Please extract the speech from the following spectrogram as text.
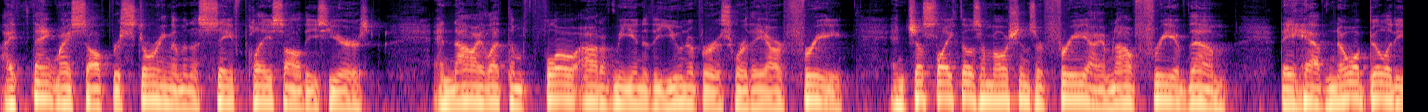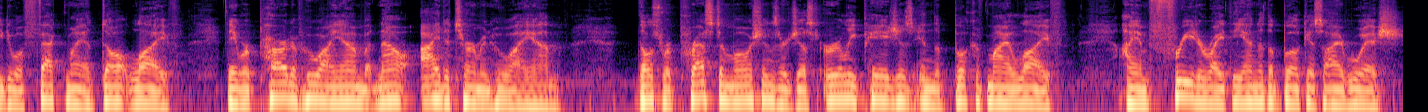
I thank myself for storing them in a safe place all these years. And now I let them flow out of me into the universe where they are free. And just like those emotions are free, I am now free of them. They have no ability to affect my adult life. They were part of who I am, but now I determine who I am. Those repressed emotions are just early pages in the book of my life. I am free to write the end of the book as I wish.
